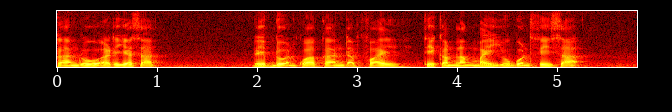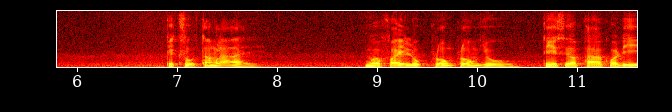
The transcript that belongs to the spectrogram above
การรู้อริยสัจรีบด่วนกว่าการดับไฟที่กำลังไม้อยู่บนศีรษะ ภิกษุทั้งหลาย เมื่อไฟลุกโพลงโพลงอยู่ที่เสื้อผ้าก็ดี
